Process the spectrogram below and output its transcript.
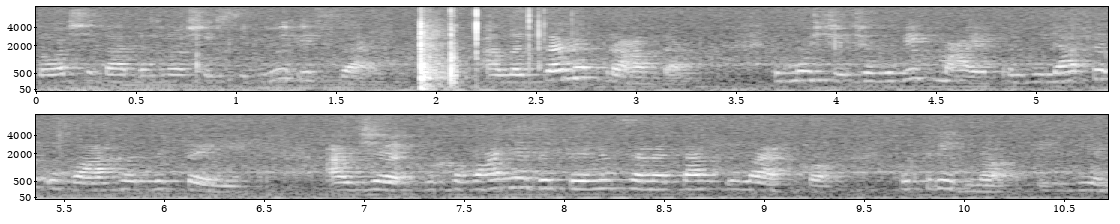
гроші, дати гроші в сім'ю і все. Але це неправда, тому що чоловік має приділяти увагу дитині, адже виховання дитини це не так легко. Потрібно їм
